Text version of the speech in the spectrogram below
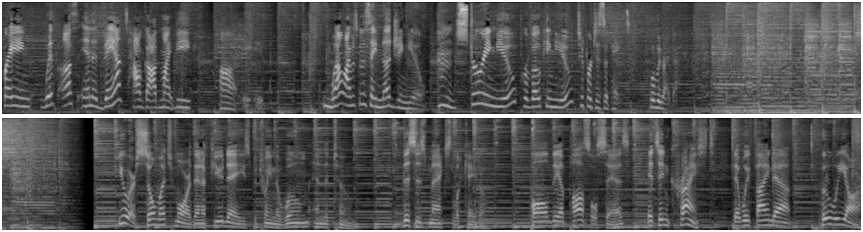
praying with us in advance how God might be uh, well, I was going to say nudging you, stirring you, provoking you to participate. We'll be right back. You are so much more than a few days between the womb and the tomb. This is Max Lucado. Paul the Apostle says it's in Christ that we find out who we are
